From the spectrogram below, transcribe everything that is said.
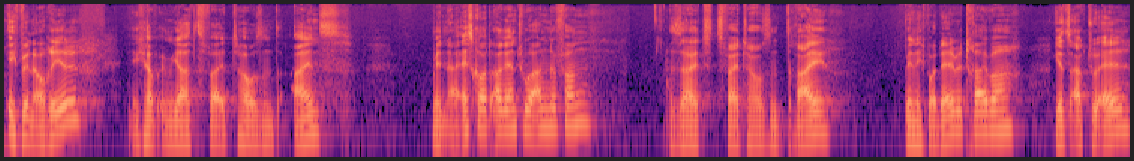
Ich bin Aurel. Ich habe im Jahr 2001 mit einer Escort-Agentur angefangen. Seit 2003 bin ich Bordellbetreiber. Jetzt aktuell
